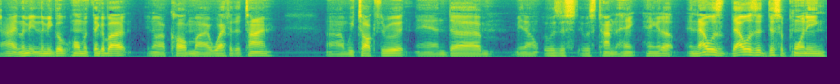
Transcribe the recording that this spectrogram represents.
"All right, let me let me go home and think about it." You know, I called my wife at the time. Uh, we talked through it, and um, you know, it was just it was time to hang hang it up. And that was that was a disappointing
